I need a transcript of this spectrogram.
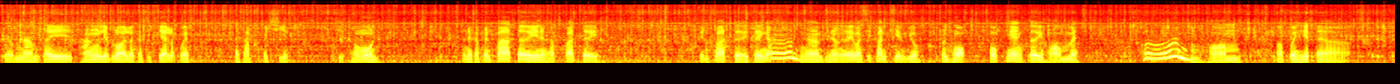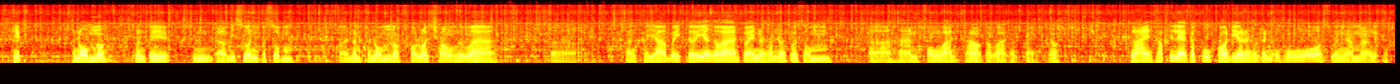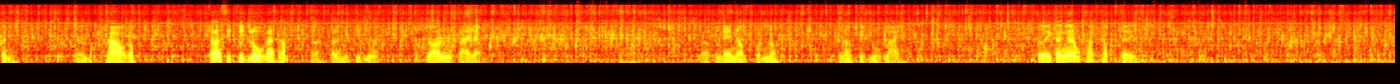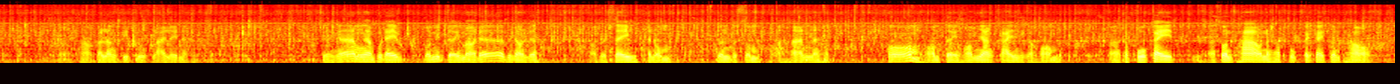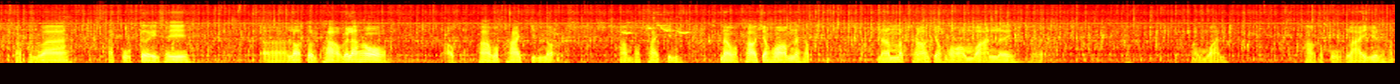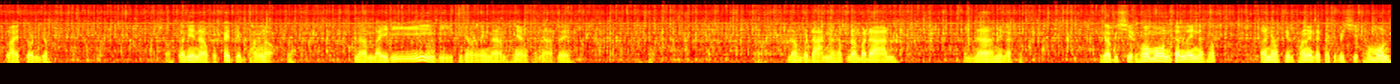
เติมน้ำใส่ถังเรียบร้อยแล้วก็สิแก้ลงไปนะครับ ไปฉีดฉีดฮอร์โมนอันนี้ก็เป็นป้าเตยนะครับป้าเตย เป็นป้าเตยเตยงามงามพี่น้องเอ้ยว่าสิพันเข็มอยู่มันหอกหอกแห้งเตยหอมไหมหอมหอมเอาไปเฮ็ดเอ่อเฮ็ดขนมเนาะเพิ่นไปเป็นมีส่วนผสมน้ำขนมเนาะเขาลอช่องหรือว่า สังขยาใบเตยยังก็ว่ากันไปนะครับเนาะผสมอาหารของหวานข้าวก็ว่ากันไปเนาะหลายครับที่แรกกับปลูกคอเดียวนะครับเป็นโอ้โหสวยงามมากเลยครับเป็นบักข้าวกับกำลังสิติดลูกนะครับอ่ากำลังสิติดลูกยอลูกหลายแล้วเป็นได้นำผลเนาะกำลังติดลูกหลายเตยก็งามครับครับเตย อ่ากำลังติดลูกหลายเลยนะครับสวยงามงามผู้ใดบ่มีเตยมาเอเด้อพี่น้องเด้อเอาไปใส่ขนมส่วนผสมอาหารนะครับหอมหอมเตยหอมยางไก่นี่ก็หอมอกระปูกใกล้อ่าต้นพร้านะครับ ปลูกใกล้ๆต้นพร้าเพิ่นว่าถ้าปลูกเตยใช้อ่รอดต้นพร้าเวลาเฮาเอาพร้ามาพากินเนาะพร้ามาพากินน้ำมะพร้าวจะหอมนะครับ น้ำมะพร้าวจะหอมหวานเลยนะหอมหวานข้าวกระปุกหลายอยู่นะครับ หลายต้นอยู่เอาตอนนี้น้ำก็ใกล้เต็มถังแล้วน้ำไหลดีดีพี่น้องไอ้ยน้ำแห้งขนาดเลยน้ำบาดาลนะครับน้ำบาดาลหน้านี่แหละครับเดี๋ยวไปฉีดฮอร์โมนกันเลยนะครับเอาน้ำเต็มถังเลยแล้วก็จะไปฉีดฮอร์โมน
